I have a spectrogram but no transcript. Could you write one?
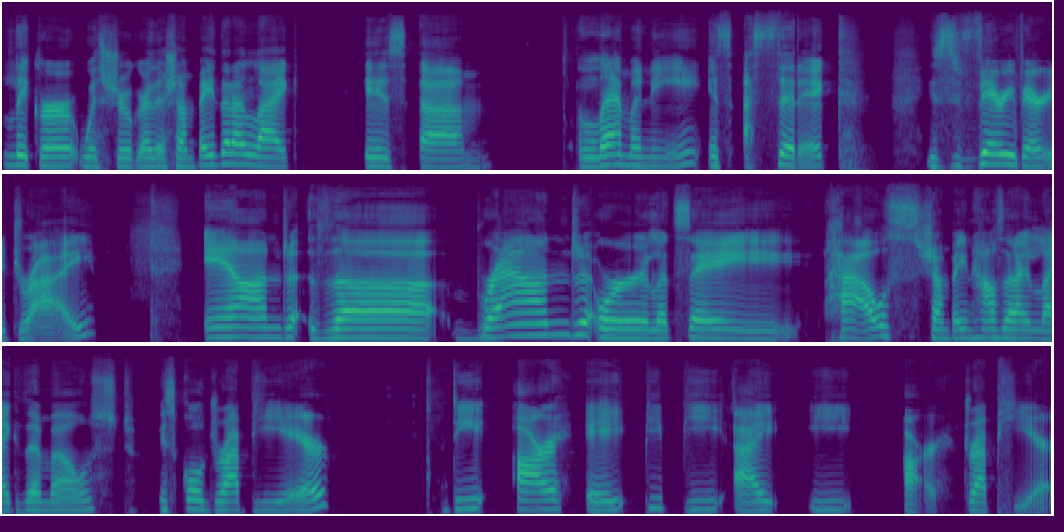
liquor with sugar. The champagne that I like is um, lemony, it's acidic, it's very, very dry. And the brand, or let's say house, champagne house that I like the most is called Drapier. D R A P P I E R, Drapier.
